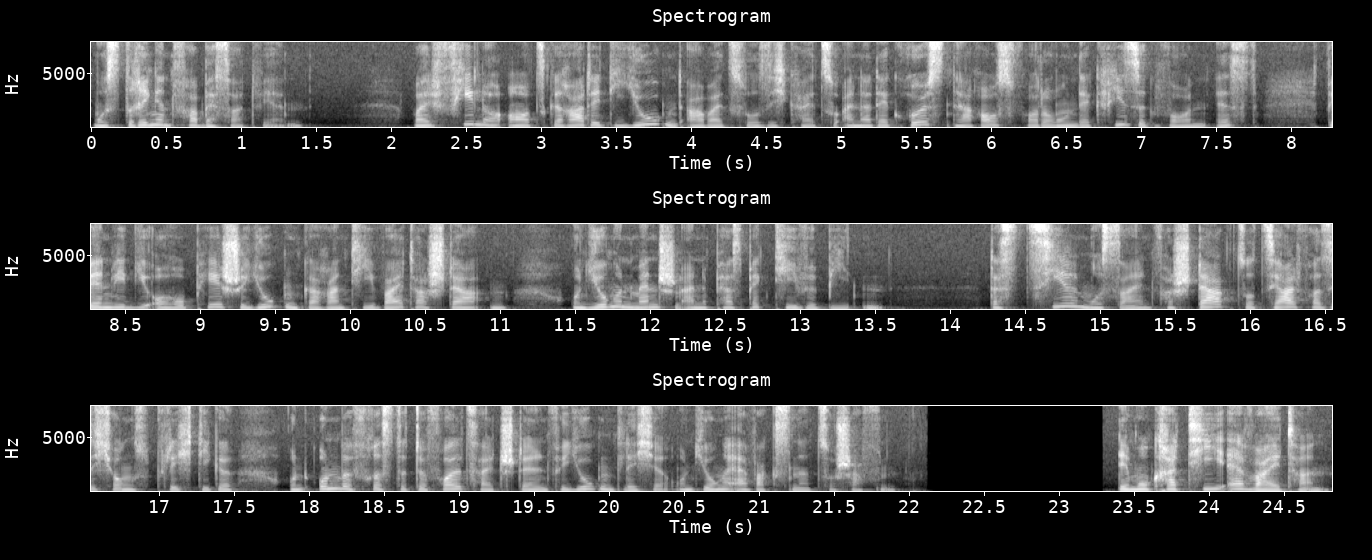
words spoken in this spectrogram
muss dringend verbessert werden weil vielerorts gerade die Jugendarbeitslosigkeit zu einer der größten Herausforderungen der Krise geworden ist, werden wir die europäische Jugendgarantie weiter stärken und jungen Menschen eine Perspektive bieten. Das Ziel muss sein, verstärkt sozialversicherungspflichtige und unbefristete Vollzeitstellen für Jugendliche und junge Erwachsene zu schaffen. Demokratie erweitern.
